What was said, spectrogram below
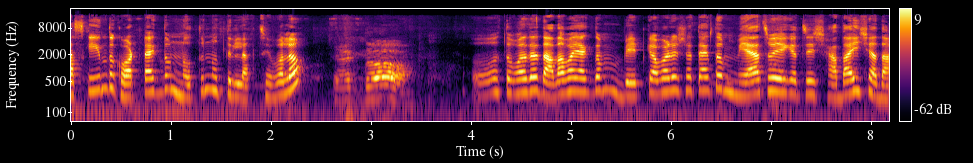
আজকে কিন্তু ঘরটা একদম নতুন নতুন লাগছে বলো। একদম। ও তোমাদের দাদাভাই একদম বেড কাভারের সাথে একদম ম্যাচ হয়ে গেছে সাদাই সাদা।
